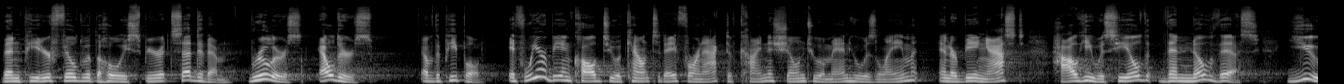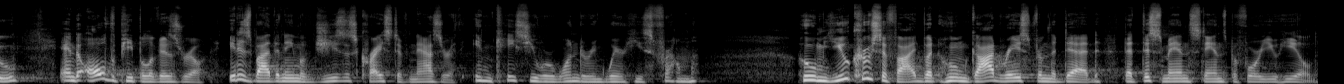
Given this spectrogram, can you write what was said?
Then Peter, filled with the Holy Spirit, said to them, Rulers, elders of the people, if we are being called to account today for an act of kindness shown to a man who was lame and are being asked how he was healed, then know this you and all the people of Israel, it is by the name of Jesus Christ of Nazareth, in case you were wondering where he's from whom you crucified, but whom God raised from the dead, that this man stands before you healed.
